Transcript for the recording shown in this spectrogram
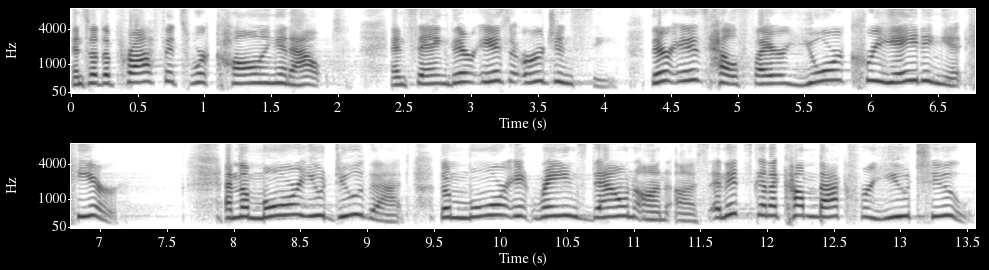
And so the prophets were calling it out and saying, There is urgency, there is hellfire, you're creating it here. And the more you do that, the more it rains down on us. And it's going to come back for you too.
